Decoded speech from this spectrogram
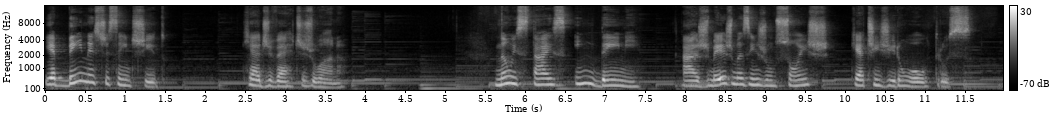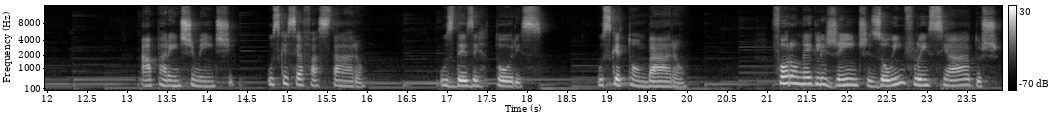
E é bem neste sentido que adverte Joana. Não estás indene às mesmas injunções que atingiram outros. Aparentemente, os que se afastaram, os desertores, os que tombaram, foram negligentes ou influenciados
